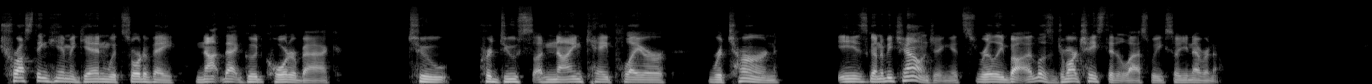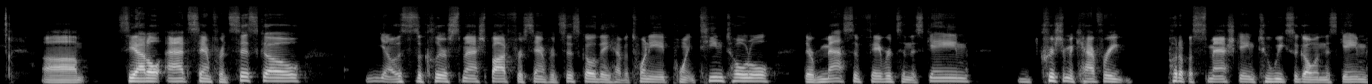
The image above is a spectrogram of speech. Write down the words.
trusting him again with sort of a not that good quarterback to produce a 9K player return is going to be challenging. It's really, but listen, Ja'Marr Chase did it last week, so you never know. Um, Seattle at San Francisco. You know, this is a clear smash spot for San Francisco. They have a 28 point team total. They're massive favorites in this game. Christian McCaffrey put up a smash game two weeks ago, and this game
